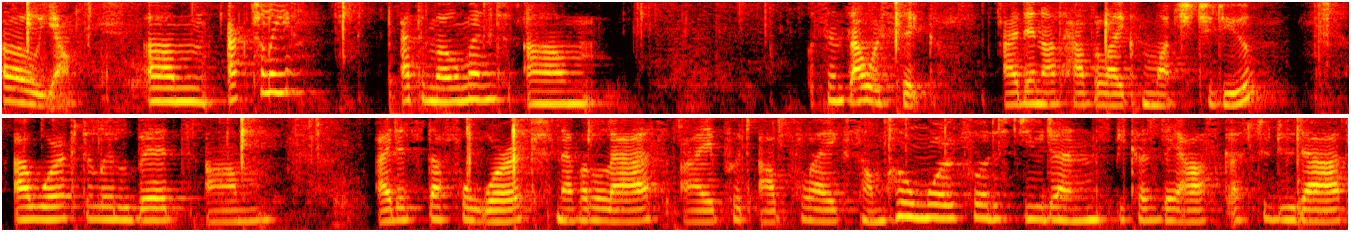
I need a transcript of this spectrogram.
Oh yeah. Um, actually at the moment um, since i was sick i did not have like much to do i worked a little bit um, I did stuff for work. Nevertheless, I put up like some homework for the students because they ask us to do that.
